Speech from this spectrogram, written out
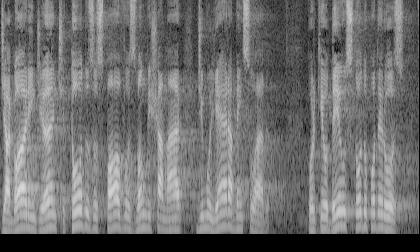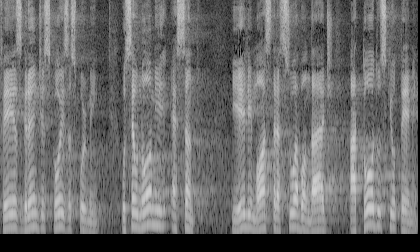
De agora em diante, todos os povos vão me chamar de mulher abençoada, porque o Deus Todo-Poderoso fez grandes coisas por mim. O seu nome é santo e ele mostra sua bondade a todos que o temem,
